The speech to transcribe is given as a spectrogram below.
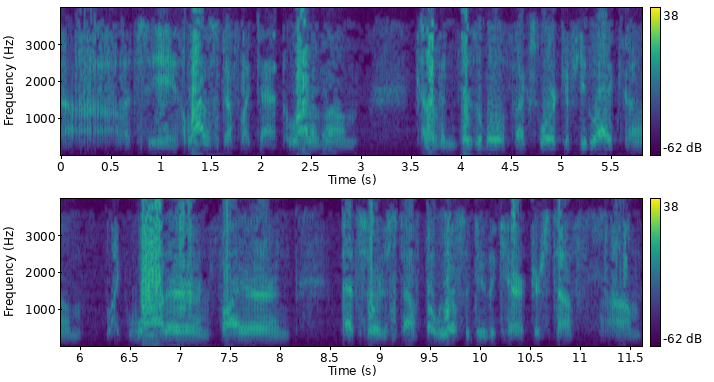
uh, let's see, a lot of stuff like that. A lot of um, kind of invisible effects work, if you'd like, um, like water and fire and that sort of stuff. But we also do the character stuff. Um,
